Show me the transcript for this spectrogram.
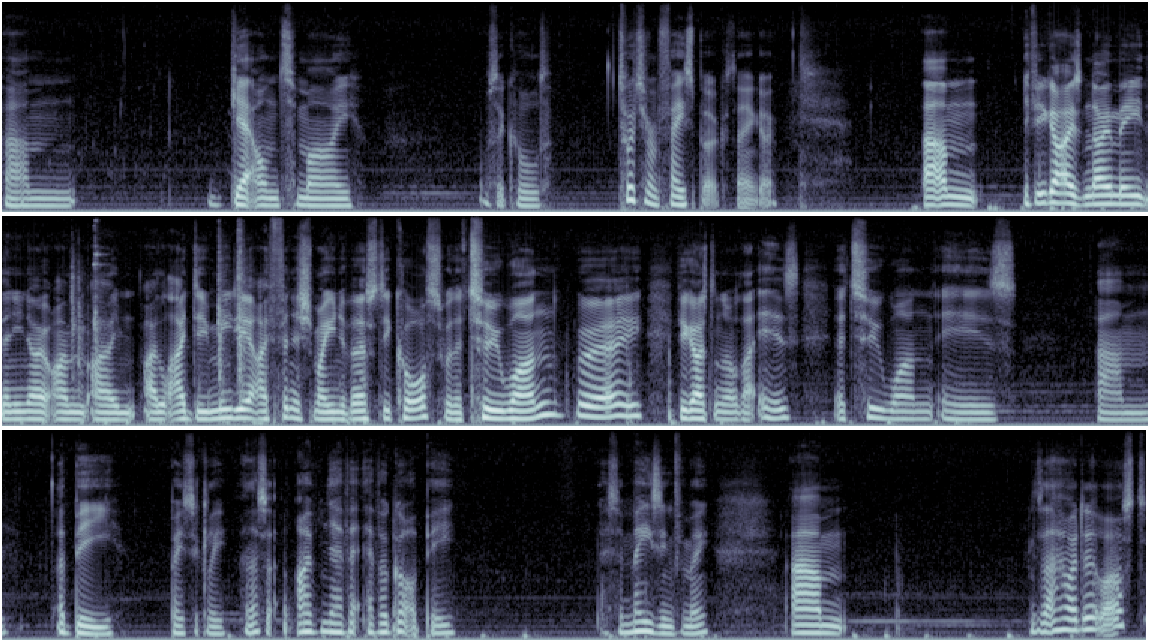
um, get onto my what's it called? Twitter and Facebook. There you go. Um, if you guys know me, then you know I'm I'm I, I do media. I finished my university course with a two one. Hooray! If you guys don't know what that is, a two one is um a B, basically, and that's I've never ever got a B. It's amazing for me. Um, is that how I did it last?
